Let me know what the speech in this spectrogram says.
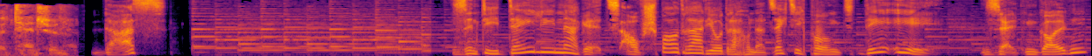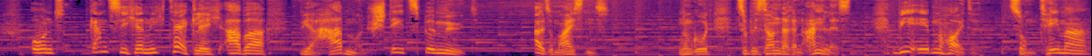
Attention. Das sind die Daily Nuggets auf Sportradio 360.de. Selten golden und ganz sicher nicht täglich, aber wir haben uns stets bemüht. Also meistens. Nun gut, zu besonderen Anlässen, wie eben heute zum Thema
